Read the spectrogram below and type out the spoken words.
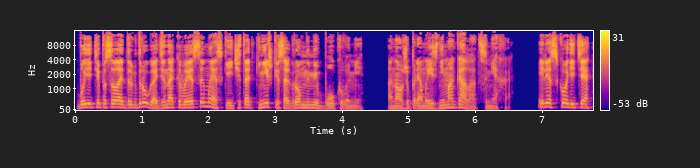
Будете посылать друг другу одинаковые смс и читать книжки с огромными буквами. Она уже прямо изнемогала от смеха. Или сходите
